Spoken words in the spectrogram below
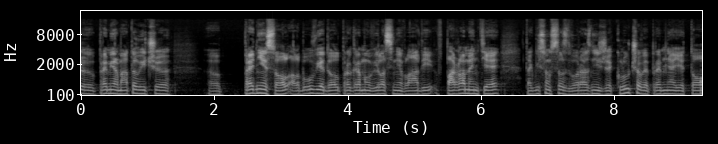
e, premiér Matovič e, predniesol alebo uviedol programové vyhlásenie vlády v parlamente, tak by som chcel zdôrazniť, že kľúčové pre mňa je to,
